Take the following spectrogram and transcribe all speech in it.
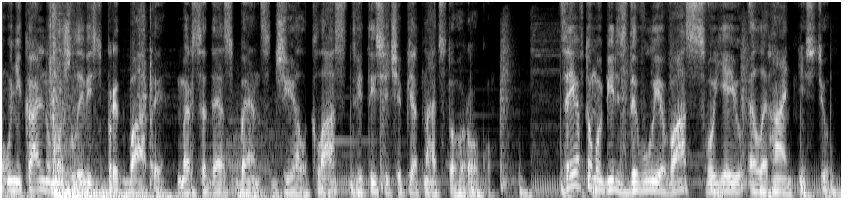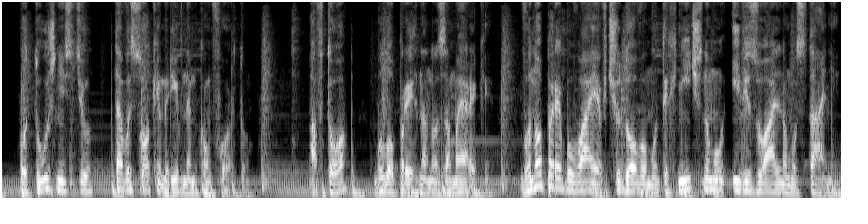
унікальну можливість придбати Mercedes-Benz GL-клас 2015 року. Цей автомобіль здивує вас своєю елегантністю, потужністю та високим рівнем комфорту. Авто було пригнано з Америки. Воно перебуває в чудовому технічному і візуальному стані,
